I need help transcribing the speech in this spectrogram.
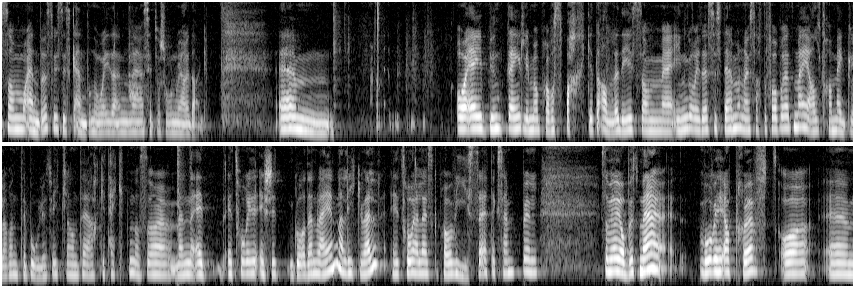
som må endres hvis vi skal endre noe i den eh, situasjonen vi har i dag. Um, og jeg begynte egentlig med å prøve å sparke til alle de som eh, inngår i det systemet. når jeg satt og forberedte meg, Alt fra megleren til boligutvikleren til arkitekten. Også. men jeg, jeg, tror jeg ikke går den veien allikevel. Jeg tror heller jeg skal prøve å vise et eksempel som vi har jobbet med, hvor vi har prøvd å eh,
